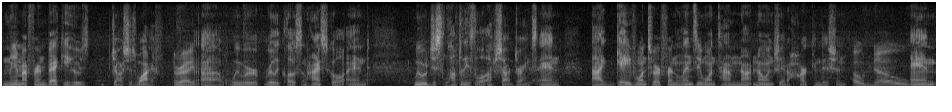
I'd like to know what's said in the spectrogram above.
me and my friend Becky, who's Josh's wife, right. uh, we were really close in high school, and we would just loved these little upshot drinks. And I gave one to our friend Lindsay one time, not knowing she had a heart condition. oh no. And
